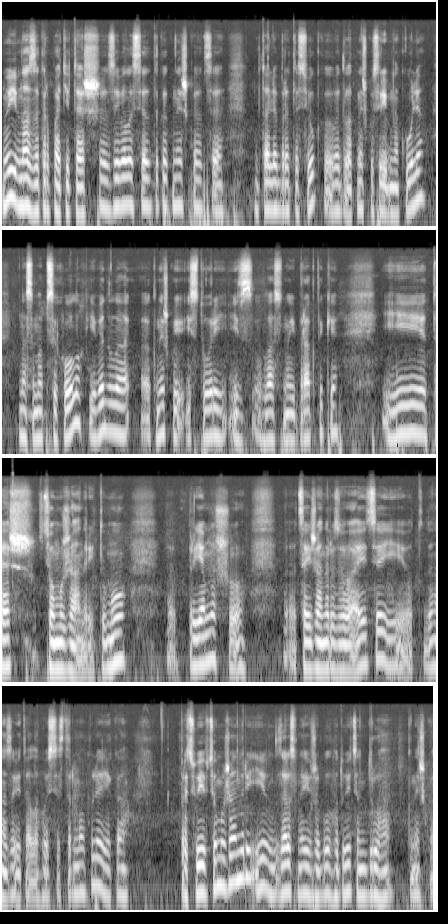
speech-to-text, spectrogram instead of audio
Ну і в нас в Закарпатті теж з'явилася така книжка. Це Наталя Братасюк видала книжку Срібна куля. Вона сама психолог і видала е, книжку історій із власної практики і теж в цьому жанрі. Тому е, приємно, що е, цей жанр розвивається. І от до нас завітала гостя з Тернополя, яка працює в цьому жанрі, і зараз в неї вже готується друга книжка.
